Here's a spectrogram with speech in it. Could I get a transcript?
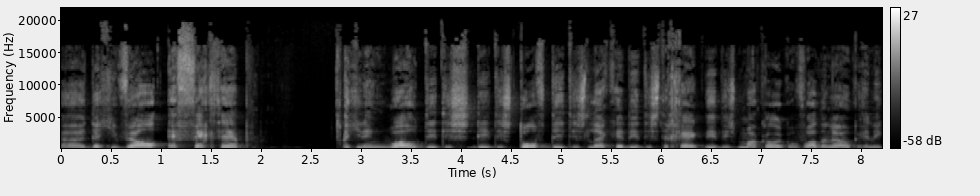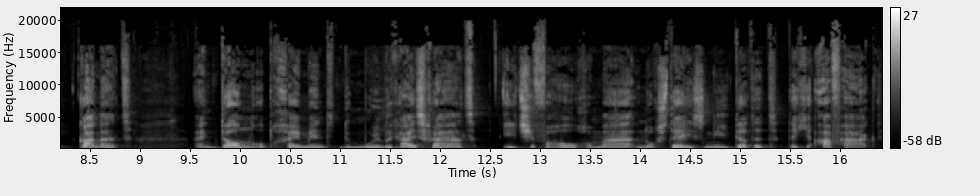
Uh, dat je wel effect hebt. Dat je denkt, wow, dit is, dit is tof, dit is lekker, dit is te gek, dit is makkelijk of wat dan ook. En ik kan het. En dan op een gegeven moment de moeilijkheidsgraad ietsje verhogen. Maar nog steeds niet dat, het, dat je afhaakt.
